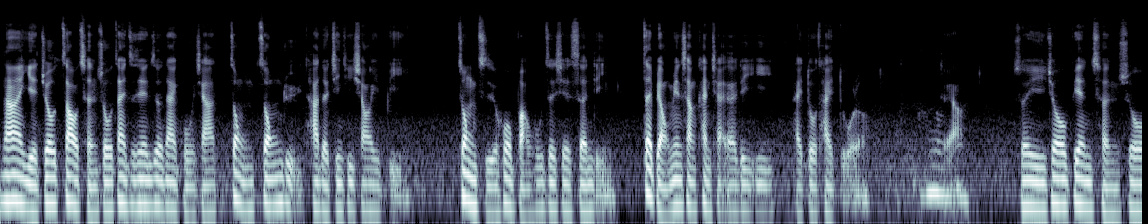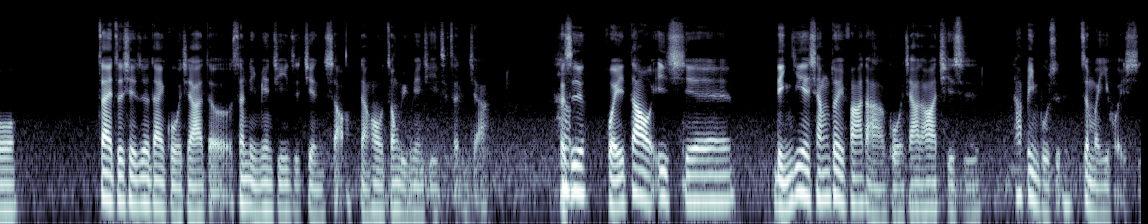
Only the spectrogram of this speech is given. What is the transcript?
那也就造成说在这些热带国家种棕榈，它的经济效益比。种植或保护这些森林，在表面上看起来的利益还多太多了，对啊，所以就变成说，在这些热带国家的森林面积一直减少，然后棕榈面积一直增加。可是回到一些林业相对发达的国家的话，其实它并不是这么一回事。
